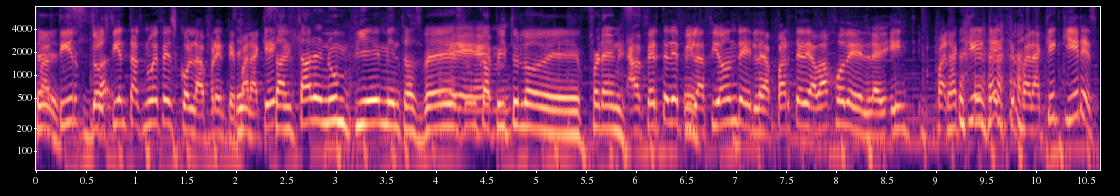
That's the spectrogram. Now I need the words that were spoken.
partir Sa- 200 nueces con la frente. Sí, ¿Para qué? Saltar en un pie mientras ves Eh, un capítulo de Friends. Hacerte depilación de la parte de abajo del... ¿Para qué, ¿Para qué quieres?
